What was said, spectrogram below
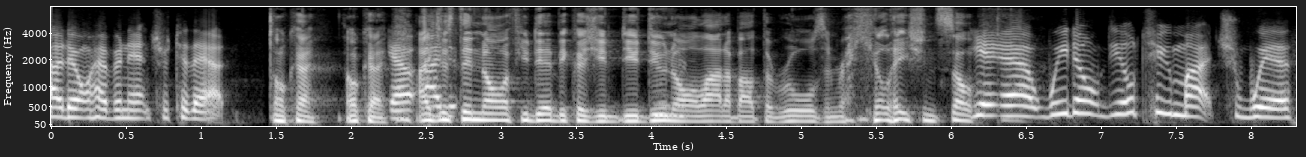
I don't have an answer to that. Okay. Okay. Yeah, I just didn't know if you did because you you do know a lot about the rules and regulations. So Yeah, we don't deal too much with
